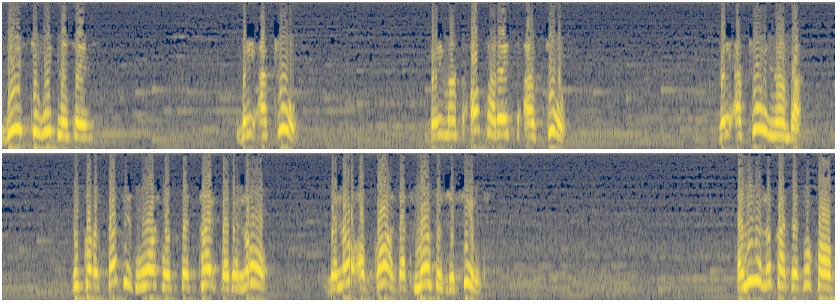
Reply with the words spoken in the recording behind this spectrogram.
these two witnesses, they are two. They must operate as two. They are two in number because that is what was prescribed by the law, the law of God that Moses received. And if you look at the book of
